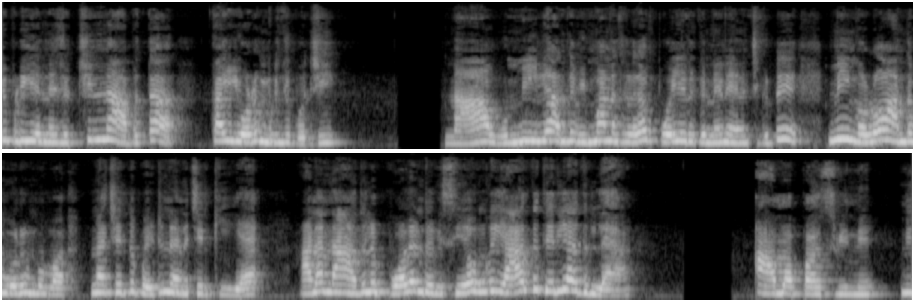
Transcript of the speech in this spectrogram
இப்படி என்ன சின்ன ஆபத்தா கையோட முடிஞ்சு போச்சு. நான் உண்மையில அந்த விமானத்துல தான் போயிருக்கேன்னு நினைச்சுக்கிட்டு நீங்களும் அந்த ஒரு நான் செத்து போயிட்டு நினைச்சிருக்கீங்க. ஆனா நான் அதுல போலன்ற விஷயம் உங்க யாருக்கும் தெரியாதுல்ல? ஆமாப்பா ஸ்வீனு நீ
